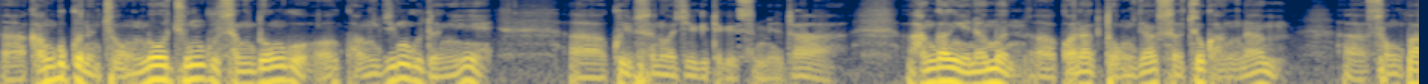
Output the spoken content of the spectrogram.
아, 강북구는 종로, 중구, 성동구, 어, 광진구 등이 아, 구입 선호 지역이 되겠습니다. 한강 이남은 어, 관악, 동작, 서초, 강남, 아, 송파,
